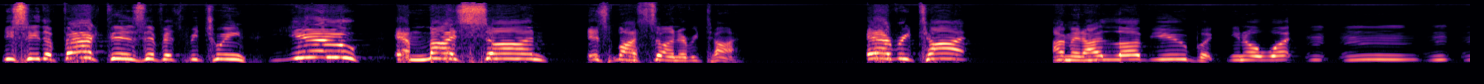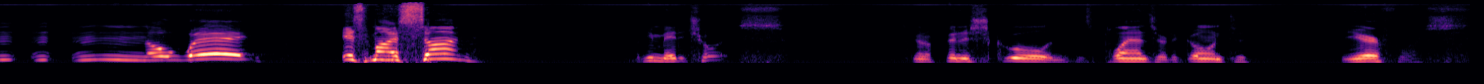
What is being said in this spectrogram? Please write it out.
You see, the fact is, if it's between you and my son, it's my son every time. Every time. I mean, I love you, but you know what? Mm-mm, mm-mm, mm-mm, no way. It's my son. But he made a choice going to finish school, and his plans are to go into the Air Force.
